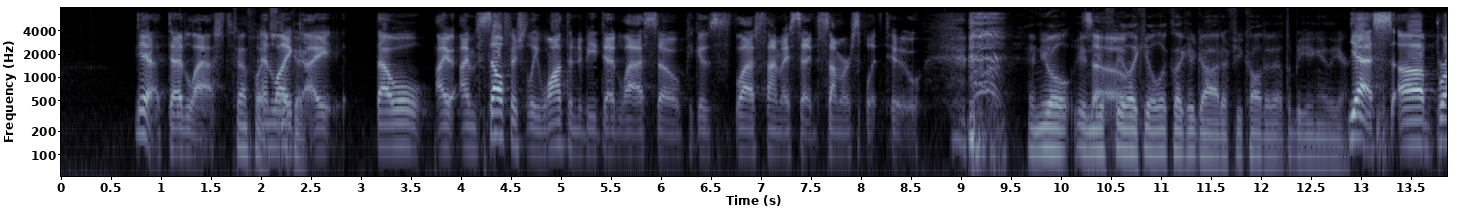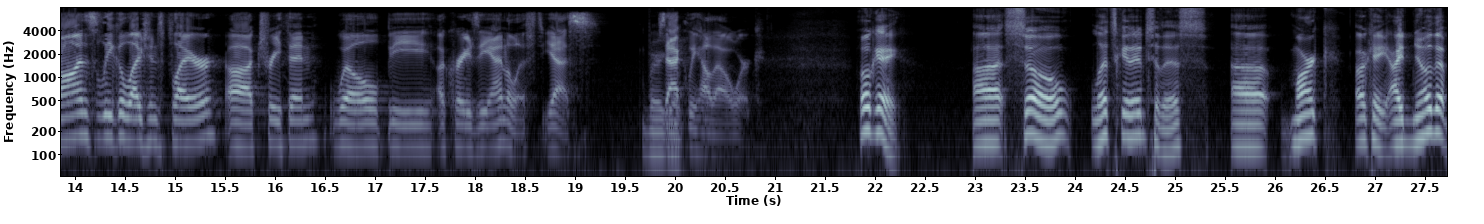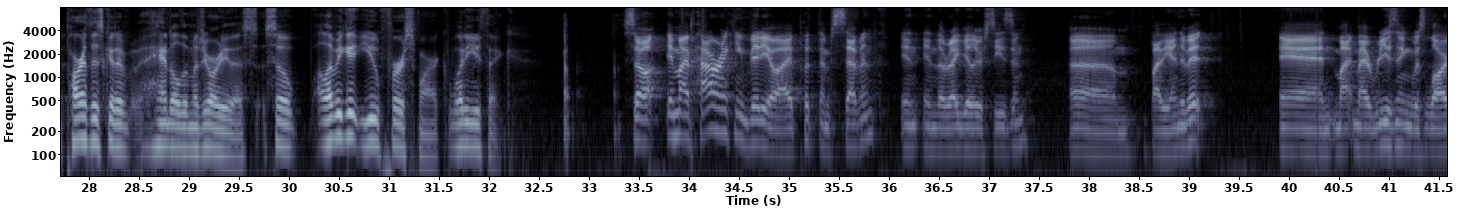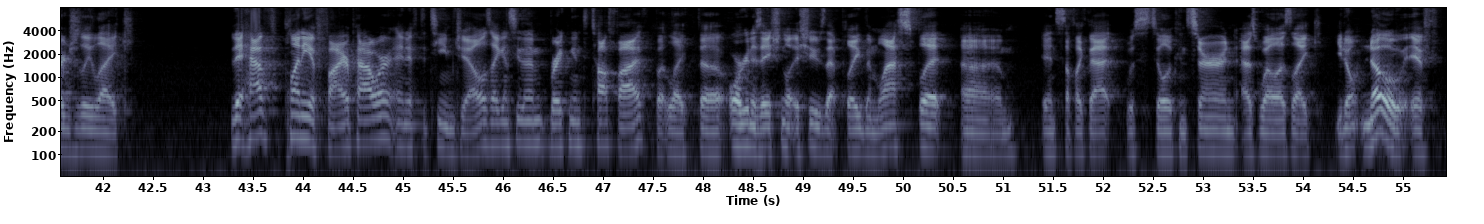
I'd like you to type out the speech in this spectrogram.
Yeah, dead last. Tenth place, And like okay. I, that will I I'm selfishly want them to be dead last. So because last time I said summer split two. And you'll and you'll feel like you'll look like a god if you called it at the beginning of the year. yes, uh, bronze League of Legends player uh, Treethan will be a crazy analyst. Yes, Very good. exactly how that will work. Okay. Uh, so let's get into this. Uh, Mark, okay, I know that Parth is going to handle the majority of this. So let me get you first, Mark. What do you think? So in my power ranking video, I put them seventh in, in the regular season um, by the end of it. And my, my reasoning was largely like they have plenty of firepower. And if the team gels, I can see them breaking into top five. But like the organizational issues that plagued them last split um, and stuff like that was still a concern, as well as like you don't know if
